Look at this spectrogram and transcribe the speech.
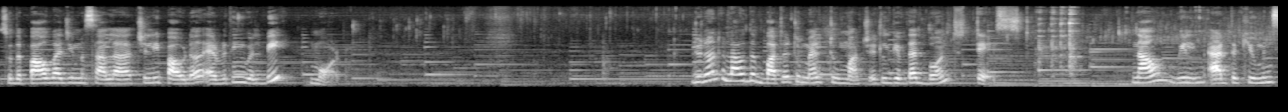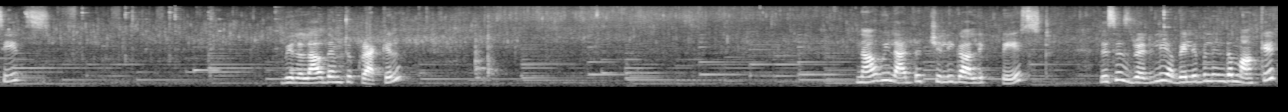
So the pav bhaji masala, chili powder, everything will be more. Do not allow the butter to melt too much. It will give that burnt taste. Now we'll add the cumin seeds. We'll allow them to crackle. Now we'll add the chili garlic paste. This is readily available in the market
